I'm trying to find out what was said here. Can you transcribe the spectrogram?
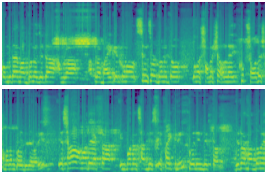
কম্পিউটারের মাধ্যমে যেটা আমরা আপনার বাইকের কোনো সেন্সর জনিত কোনো সমস্যা হলে খুব সহজে সমাধান করে দিতে পারি। এছাড়াও আমাদের একটা important service FI clean fuel injector যেটার মাধ্যমে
